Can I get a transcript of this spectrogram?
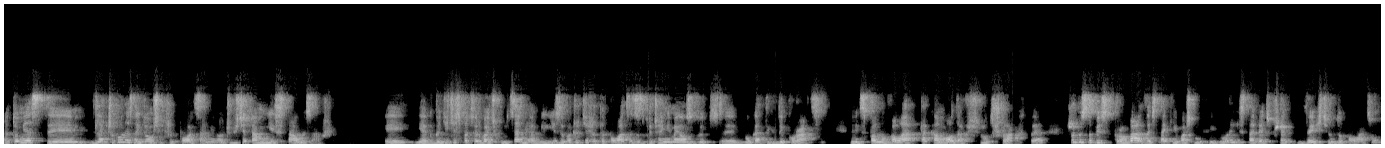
Natomiast y, dlaczego one znajdują się przed pałacami? Oczywiście tam nie stały zawsze. Y, jak będziecie spacerować ulicami Awilii, zobaczycie, że te pałace zazwyczaj nie mają zbyt y, bogatych dekoracji. Więc panowała taka moda wśród szlachty, żeby sobie sprowadzać takie właśnie figury i stawiać przed wejściem do pałacu,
